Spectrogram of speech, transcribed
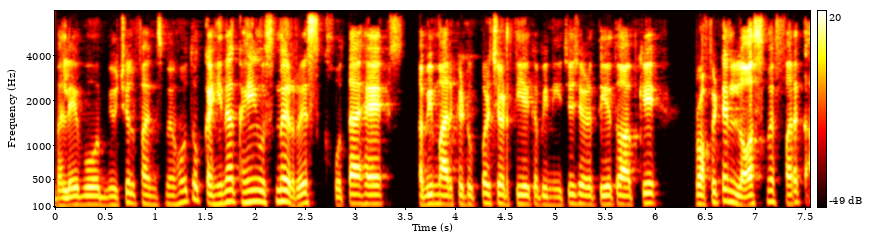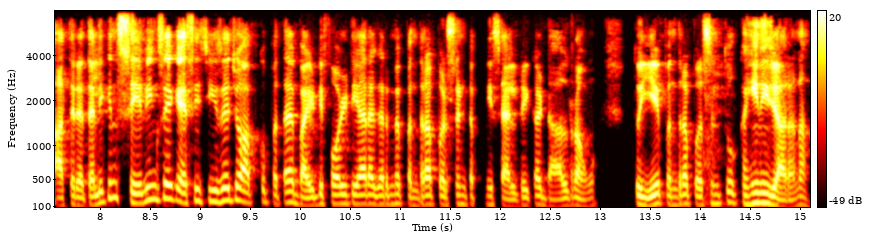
भले वो म्यूचुअल फंड्स में हो तो कहीं ना कहीं उसमें रिस्क होता है। कभी मार्केट ऊपर चढ़ती है कभी नीचे चढ़ती है तो आपके प्रॉफिट एंड लॉस में फ़र्क आते रहता है। लेकिन सेविंग्स एक ऐसी चीज़ है जो आपको पता है बाय डिफ़ॉल्ट यार अगर मैं पंद्रह परसेंट अपनी सैलरी का डाल रहा हूँ तो ये पंद्रह परसेंट तो कहीं नहीं जा रहा ना।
